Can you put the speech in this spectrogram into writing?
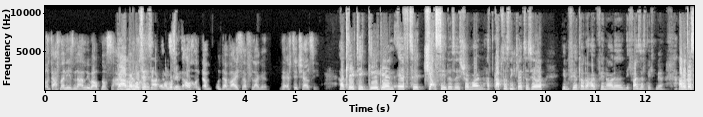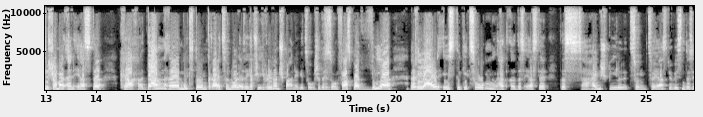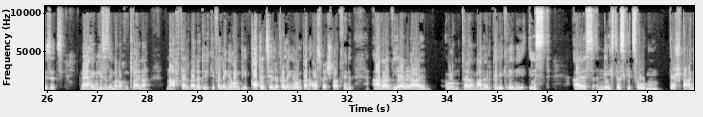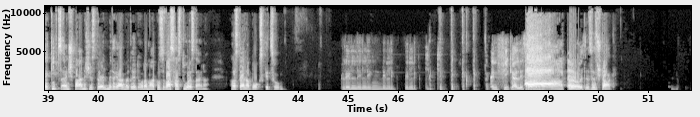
oh, darf man diesen Namen überhaupt noch sagen? Ja, man muss ihn sagen. Man muss ihn sagen. Auch unter, unter weißer Flagge. Der FC Chelsea. Athletik gegen FC Chelsea, das ist schon mal, gab es das nicht letztes Jahr im Viertel- oder Halbfinale? Ich weiß es nicht mehr. Aber das ist schon mal ein erster Kracher. Dann äh, mit dem 3 zu 0, also ich habe schon, ich will in Spanier gezogen, schon, das ist unfassbar. Via Real ist gezogen, hat äh, das erste, das Heimspiel zu, zuerst. Wir wissen, das ist jetzt, naja, eigentlich ist es immer noch ein kleiner Nachteil, weil natürlich die Verlängerung, die potenzielle Verlängerung dann auswärts stattfindet. Aber Via Real und äh, Manuel Pellegrini ist als nächstes gezogen. Der Spanier. Gibt es ein spanisches Duell mit Real Madrid oder Markus, was hast du aus deiner, aus deiner Box gezogen? Benfica Lissabon. Ah, das ist stark.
